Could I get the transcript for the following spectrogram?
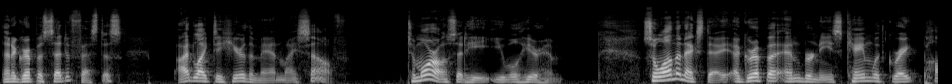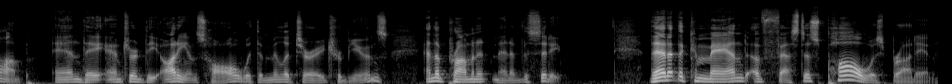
Then Agrippa said to Festus, I'd like to hear the man myself. Tomorrow, said he, you will hear him. So on the next day, Agrippa and Bernice came with great pomp, and they entered the audience hall with the military tribunes and the prominent men of the city. Then, at the command of Festus, Paul was brought in.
